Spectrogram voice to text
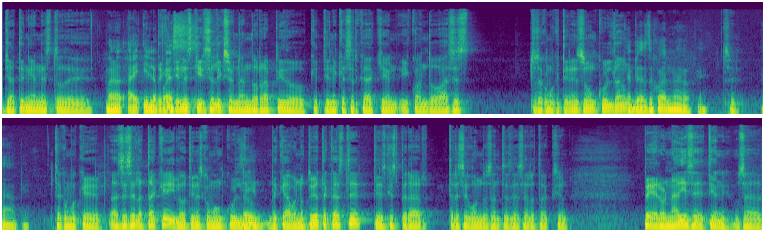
ya tenían esto de, de Bueno, ahí- y lo que puedes... tienes que ir seleccionando rápido qué tiene que hacer cada quien y cuando haces, o sea, como que tienes un cooldown. ¿Empezaste a jugar el 9 o qué? Sí. Ah, ok. O sea, como que haces el ataque y luego tienes como un cooldown. Sí. De que, ah, bueno, tú ya atacaste, tienes que esperar tres segundos antes de hacer otra acción. Pero nadie se detiene. O sea,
